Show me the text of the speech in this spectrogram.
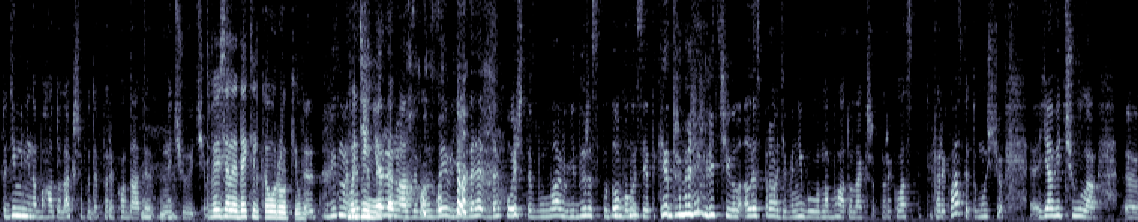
тоді мені набагато легше буде перекладати нечуючим. Ви взяли декілька уроків. Е, Він мене чотири рази возив, я де, де хочете була, мені дуже сподобалося, я такий адреналін відчула. Але справді мені було набагато легше перекласти, перекласти тому що е, я відчула, е,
